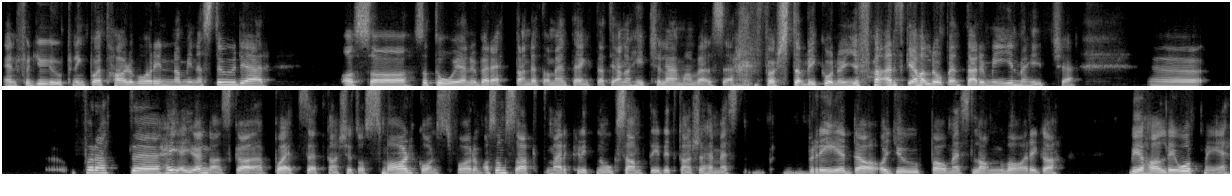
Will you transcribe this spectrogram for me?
en fördjupning på ett halvår inom mina studier och så, så tog jag nu berättandet och en tänkte att ja, no, Hitche lär man väl sig första veckan ungefär, ska jag hålla upp en termin med Hitche. Uh, för att uh, hej är ju en ganska, på ett sätt, kanske då smal konstform och som sagt, märkligt nog samtidigt kanske det mest breda och djupa och mest långvariga vi har hållit åt med.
